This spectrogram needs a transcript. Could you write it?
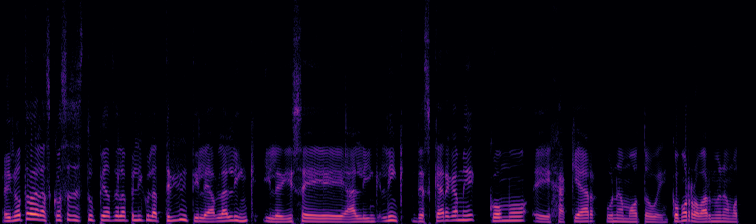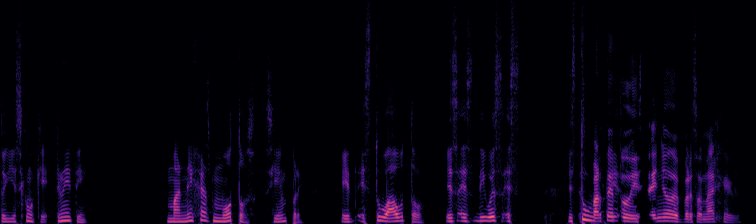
En otra de las cosas estúpidas de la película, Trinity le habla a Link y le dice a Link, Link, descárgame cómo eh, hackear una moto, güey. Cómo robarme una moto. Y es como que, Trinity, manejas motos siempre. Es, es tu auto. Es, es digo, es, es, es Es tu... parte de eh, tu diseño de personaje. güey.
